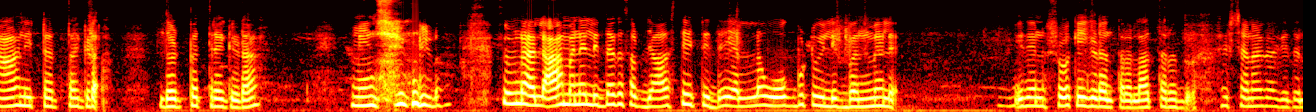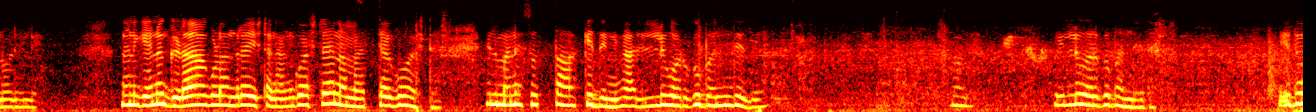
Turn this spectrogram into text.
ನಾನು ಇಟ್ಟಂಥ ಗಿಡ, ದೊಡ್ಡ ಪತ್ರೆ ಗಿಡ, ಮೆಣಸಿನ ಗಿಡ. ಸುಮ್ಮನೆ ಅಲ್ಲಿ ಆ ಮನೇಲಿದ್ದಾಗ ಸ್ವಲ್ಪ ಜಾಸ್ತಿ ಇಟ್ಟಿದ್ದೆ, ಎಲ್ಲ ಹೋಗ್ಬಿಟ್ಟು ಇಲ್ಲಿಗೆ ಬಂದಮೇಲೆ. ಇದೇನು ಶೋಕಿ ಗಿಡ ಅಂತಾರಲ್ಲ, ಆ ಥರದ್ದು. ಎಷ್ಟು ಚೆನ್ನಾಗಾಗಿದೆ ನೋಡಿ ಇಲ್ಲಿ. ನನಗೇನು ಗಿಡಗಳು ಅಂದರೆ ಇಷ್ಟ. ನನಗೂ ಅಷ್ಟೇ, ನಮ್ಮ ಅತ್ತೆಗೂ ಅಷ್ಟೇ. ಇಲ್ಲಿ ಮನೆ ಸುತ್ತ ಹಾಕಿದ್ದೀನಿ, ಅಲ್ಲಿವರೆಗೂ ಬಂದಿದೆ. ಇಲ್ಲಿವರೆಗೂ ಬಂದಿದೆ. ಇದು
